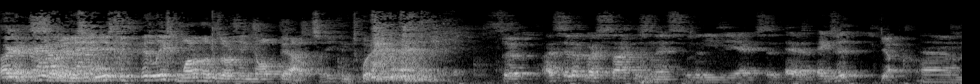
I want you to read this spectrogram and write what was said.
Okay, so at, least, at least one of them's only knocked out, so he can twitch. So I set up my sniper's nest with an easy exit. Uh, exit. yep. Um,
